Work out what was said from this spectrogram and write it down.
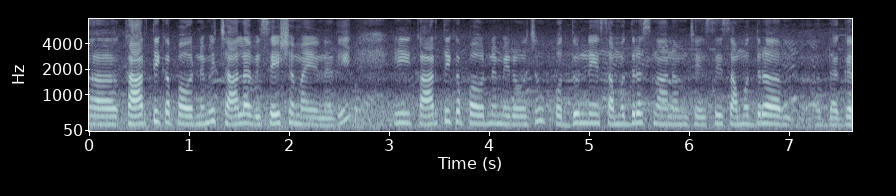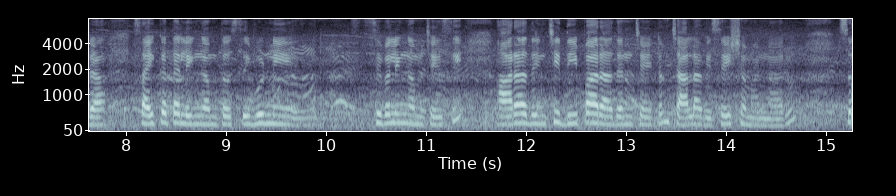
ఆ, కార్తీక పౌర్ణమి చాలా విశేషమైనది. ఈ కార్తీక పౌర్ణమి రోజు పొద్దున్నే సముద్ర స్నానం చేసి సముద్ర దగ్గర సైకత లింగంతో శివుణ్ణి శివలింగం చేసి ఆరాధించి దీపారాధన చేయటం చాలా విశేషం అన్నారు. సో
